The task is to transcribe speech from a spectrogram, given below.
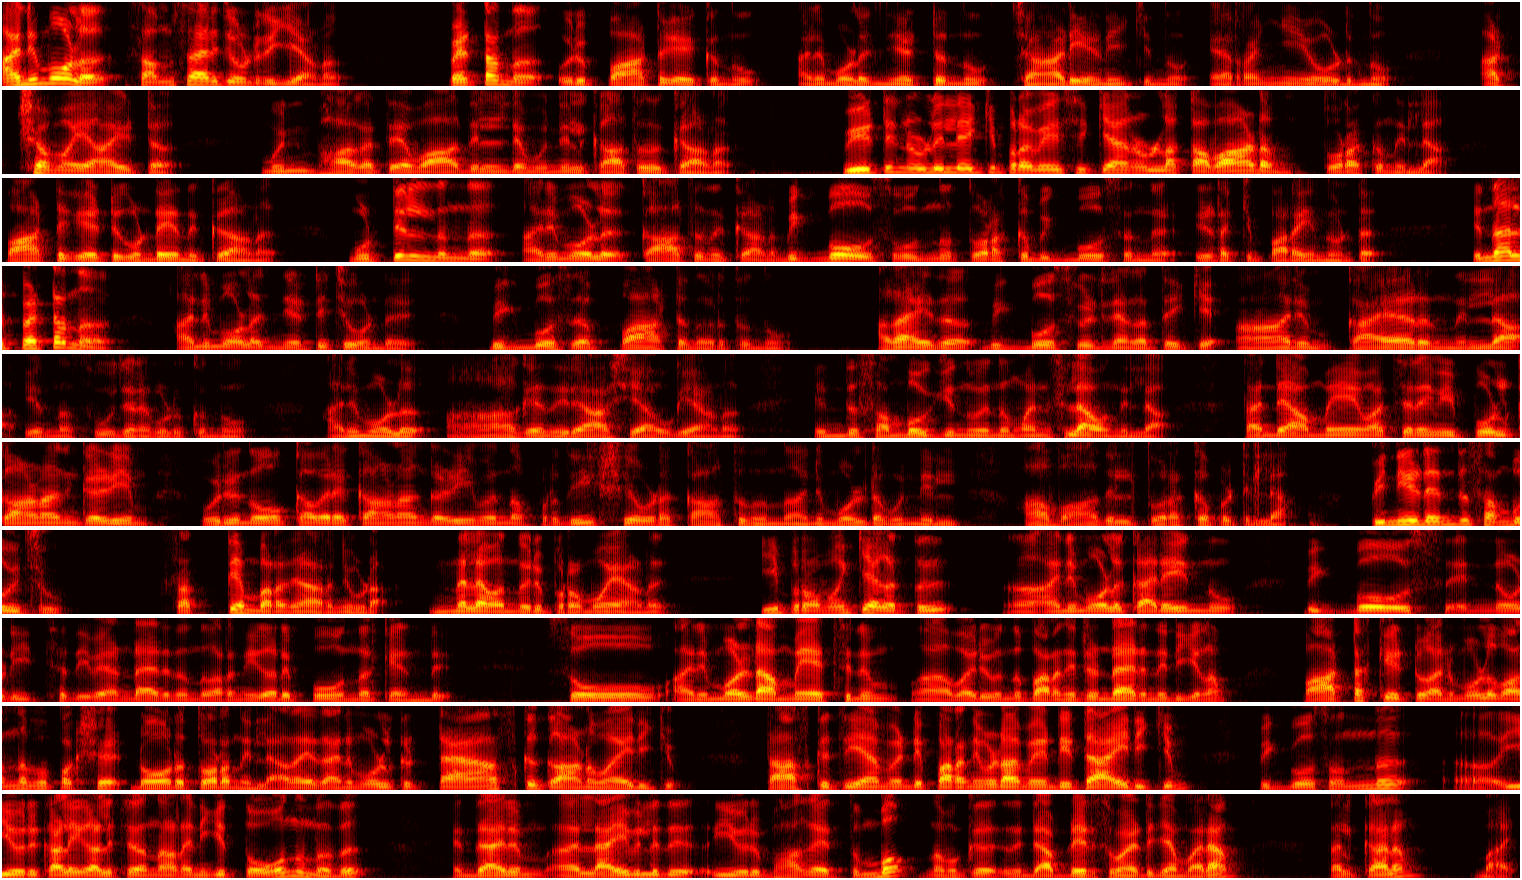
അനുമോൾ സംസാരിച്ചുകൊണ്ടിരിക്കുകയാണ്. പെട്ടെന്ന് ഒരു പാട്ട് കേൾക്കുന്നു. അനുമോൾ ഞെട്ടുന്നു ചാടി എണീക്കുന്നു ഇറങ്ങി ഓടുന്നു. അക്ഷമയായിട്ട് മുൻഭാഗത്തെ വാതിലിന്റെ മുന്നിൽ കാത്തു നിൽക്കുകയാണ്. വീട്ടിനുള്ളിലേക്ക് പ്രവേശിക്കാനുള്ള കവാടം തുറക്കുന്നില്ല. പാട്ട് കേട്ടുകൊണ്ടേ നിൽക്കുകയാണ്. മുട്ടിൽ നിന്ന് അനുമോൾ കാത്തു നിൽക്കുകയാണ്. ബിഗ് ബോസ് ഒന്ന് തുറക്ക് ബിഗ് ബോസ് എന്ന് ഇടയ്ക്ക് പറയുന്നുണ്ട്. എന്നാൽ പെട്ടെന്ന് അനുമോളെ ഞെട്ടിച്ചുകൊണ്ട് ബിഗ് ബോസ് പാട്ട് നിർത്തുന്നു. അതായത് ബിഗ് ബോസ് വീടിനകത്തേക്ക് ആരും കയറുന്നില്ല എന്ന സൂചന കൊടുക്കുന്നു. അനുമോൾ ആകെ നിരാശയാവുകയാണ്. എന്ത് സംഭവിക്കുന്നു എന്ന് മനസ്സിലാവുന്നില്ല. തന്റെ അമ്മയെയും അച്ഛനെയും ഇപ്പോൾ കാണാൻ കഴിയും. ഒരു നോക്ക് അവരെ കാണാൻ കഴിയുമെന്ന പ്രതീക്ഷയോടെ കാത്തുനിന്ന അനുമോളുടെ മുന്നിൽ ആ വാതിൽ തുറക്കപ്പെട്ടില്ല. പിന്നീട് എന്ത് സംഭവിച്ചു? സത്യം പറഞ്ഞ അറിഞ്ഞുകൂടാ ഇന്നലെ വന്നൊരു പ്രൊമോയാണ്. ഈ പ്രൊമോയ്ക്കകത്ത് അനുമോൾ കരയുന്നു. ബിഗ് ബോസ് എന്നോട് ഇച്ഛതി വേണ്ടായിരുന്നു എന്ന് പറഞ്ഞ് കയറി പോകുന്നൊക്കെ ഉണ്ട്. സോ അനുമോളുടെ അമ്മയും അച്ഛനും വരുമെന്ന് പറഞ്ഞിട്ടുണ്ടായിരുന്നിരിക്കണം. പാട്ടൊക്കെ ഇട്ടു അനുമോൾ വന്നപ്പോൾ പക്ഷേ ഡോറ് തുറന്നില്ല. അതായത് അനുമോൾക്ക് ടാസ്ക് കാണുമായിരിക്കും. ടാസ്ക് ചെയ്യാൻ വേണ്ടി പറഞ്ഞു വിടാൻ വേണ്ടിയിട്ടായിരിക്കും ബിഗ് ബോസ് ഒന്ന് ഈ ഒരു കളി കളിച്ചതെന്നാണ് എനിക്ക് തോന്നുന്നത്. എന്തായാലും ലൈവിൽ ഇത് ഈ ഒരു ഭാഗം എത്തുമ്പോൾ നമുക്ക് ഇതിന്റെ അപ്ഡേറ്റ്സുമായിട്ട് ഞാൻ വരാം. തൽക്കാലം ബൈ.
